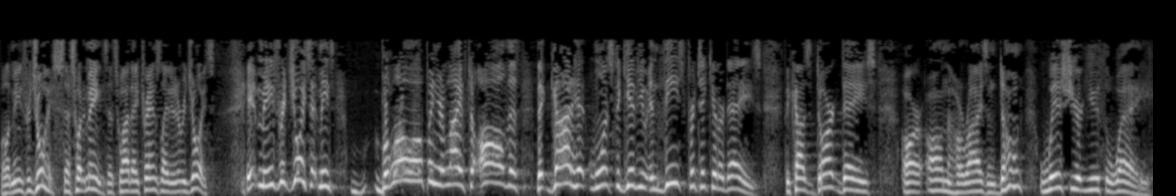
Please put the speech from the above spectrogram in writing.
well, it means rejoice. That's what it means. That's why they translated it rejoice. It means rejoice. It means blow open your life to all this that God wants to give you in these particular days because dark days are on the horizon. Don't wish your youth away.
